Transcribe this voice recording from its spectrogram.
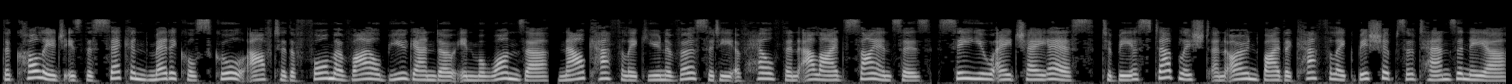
The college is the second medical school after the former Weill Bugando in Mwanza, now Catholic University of Health and Allied Sciences to be established and owned by the Catholic bishops of Tanzania.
